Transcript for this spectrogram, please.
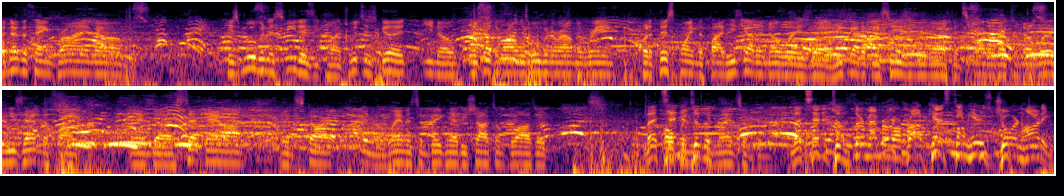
Another thing, Brian, um, he's moving his feet as he punch, which is good. You know, there's nothing wrong with moving around the ring. But at this point in the fight, he's got to know where he's at. He's got to be seasoned enough and smart enough to know where he's at in the fight and uh, set down and start, you know, landing some big heavy shots on Collazo. Let's send it to the can land something. let's send it to the third member of our broadcast team. Here's Jordan Hardy.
